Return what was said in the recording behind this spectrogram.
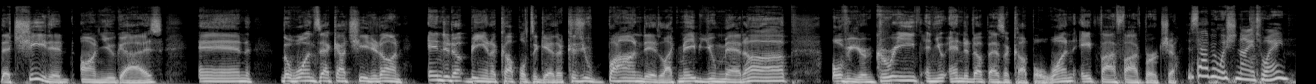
that cheated on you guys and the ones that got cheated on ended up being a couple together because you bonded like maybe you met up over your grief and you ended up as a couple 1-855 Burt Show. This happened with Shania Twain.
